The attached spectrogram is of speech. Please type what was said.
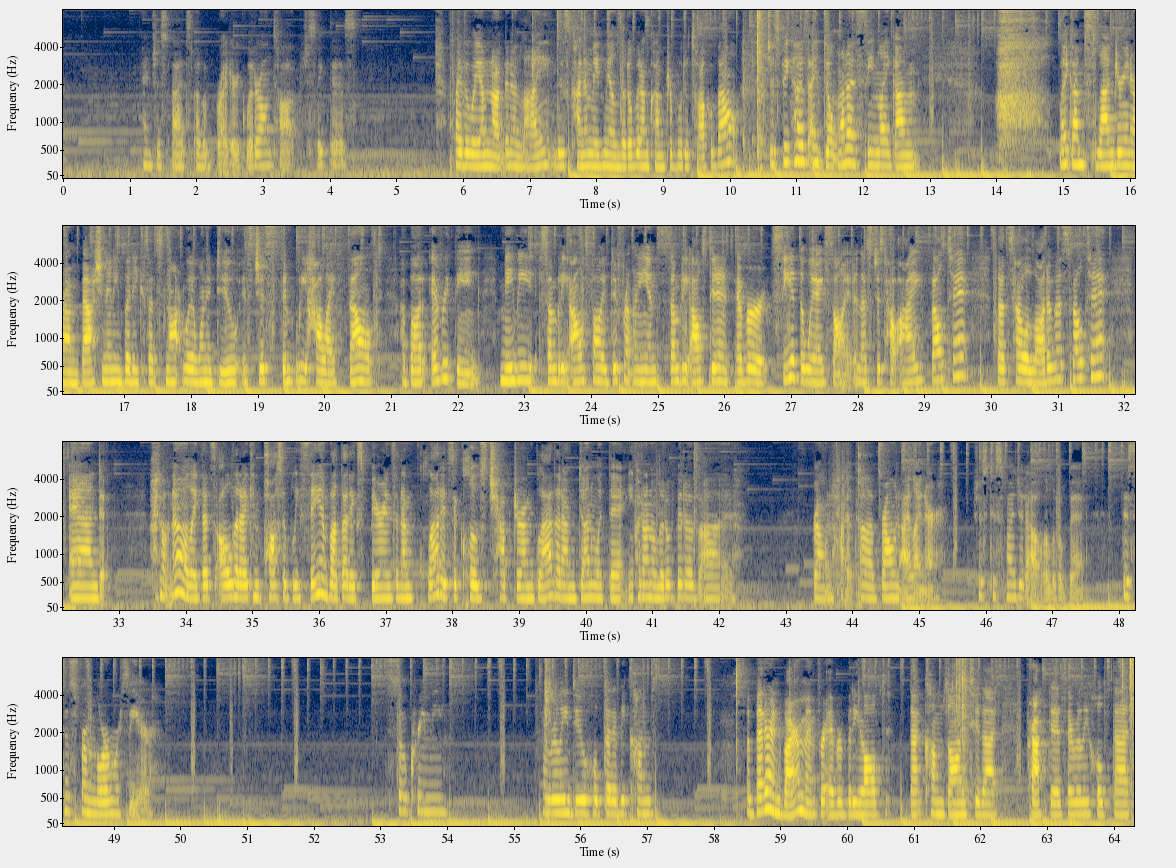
and just adds of a brighter glitter on top, just like this. By the way, I'm not gonna lie, this kind of made me a little bit uncomfortable to talk about just because I don't wanna seem like I'm like I'm slandering or I'm bashing anybody because that's not what I wanna do. It's just simply how I felt about everything. Maybe somebody else saw it differently and somebody else didn't ever see it the way I saw it. And that's just how I felt it that's how a lot of us felt it and I don't know, like that's all that I can possibly say about that experience and I'm glad it's a closed chapter. I'm glad that I'm done with it. Put on a little bit of uh, brown, uh, brown eyeliner just to smudge it out a little bit. This is from Laura Mercier. So creamy. I really do hope that it becomes a better environment for everybody involved that comes on to that practice. I really hope that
